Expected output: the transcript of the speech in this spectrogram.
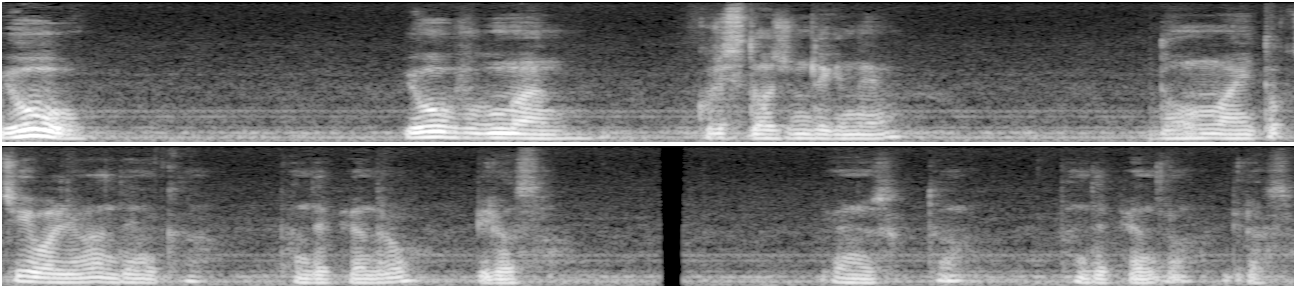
요, 요 부분만 그리스 넣어주면 되겠네요 너무 많이 떡지게 발리면 안 되니까 반대편으로 밀어서. 이 녀석도 반대편으로 밀어서.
